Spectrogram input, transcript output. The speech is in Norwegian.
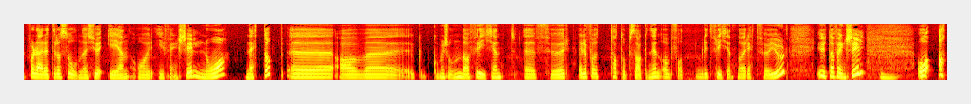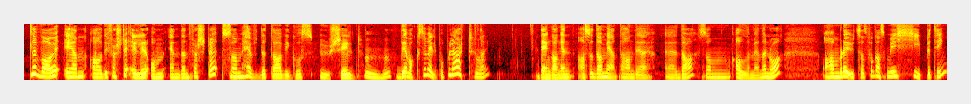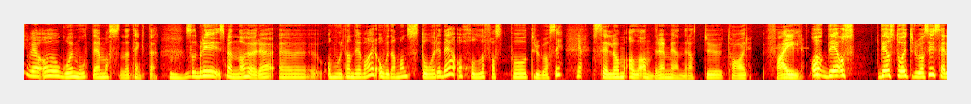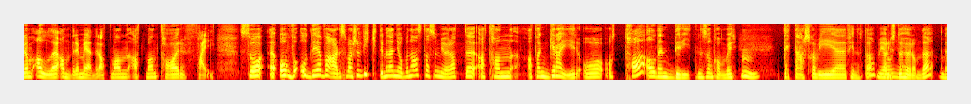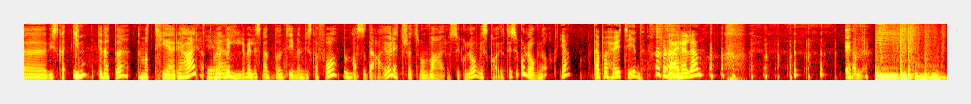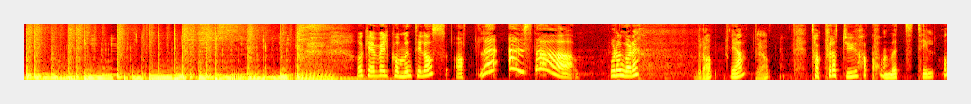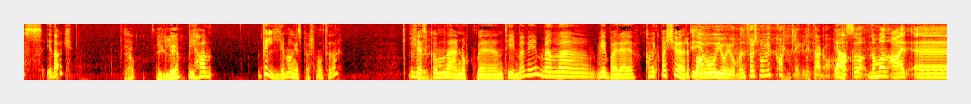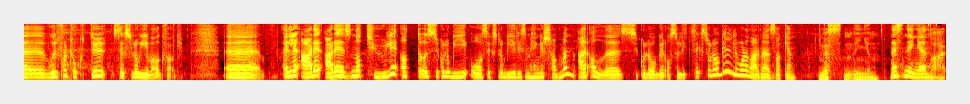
for deretter å sone 21 år i fengsel. Nå nettopp eh, av eh, kommisjonen da frikjent eh, før Eller fått tatt opp saken sin og fått, blitt frikjent nå rett før jul. Ute av fengsel. Og Atle var jo en av de første, eller om enn den første, som hevdet da Viggos uskyld. Det var ikke så veldig populært Nei. den gangen. Altså, da mente han det eh, da, som alle mener nå. Og han ble utsatt for ganske mye kjipe ting ved å gå imot det massene tenkte. Så det blir spennende å høre uh, om hvordan det var, og hvordan man står i det og holder fast på trua si, Ja. selv om alle andre mener at du tar feil. Og det å det å stå i trua si, selv om alle andre mener at man, at man tar feil. Så, eh, og, og det, hva er det som er så viktig med den jobben hans, da, som gjør at, eh, at, han, at han greier å, å ta all den driten som kommer? Dette her skal vi eh, finne ut av. Vi har lyst til å høre om det. Eh, Vi skal inn i dette materiet her. Og vi er veldig veldig spent på den timen vi skal få. Altså, Det er jo rett og slett som å være hos psykolog. Vi skal jo til psykolog nå. Ja, det er på høy tid. For deg, Helen. Enig. Ok, velkommen til oss, Atle Austad. Hvordan går det? Bra. Ja, Ja. Takk for at du har kommet til oss i dag. ja. Hyggelig. Vi har veldig mange spørsmål til deg. Vi vet ikke om det er nok med en time, vi, men eh, vi bare Kan vi ikke bare kjøre på? Jo, jo, jo, men først må vi kartlegge litt her nå. Ja. Altså, når man er eh, Hvorfor tok du sexologi valgfag? Eh, eller er det, er det naturlig at psykologi og sexologi liksom henger sammen? Er alle psykologer også litt sexologer, eller hvordan er det med den saken? Nesten ingen. Nesten ingen. Nei.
